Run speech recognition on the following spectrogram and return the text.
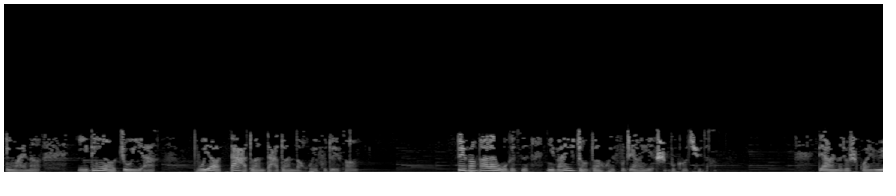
另外呢。一定要注意啊，不要大段大段的回复对方。对方发来五个字，你发一整段回复，这样也是不可取的。第二呢，就是关于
